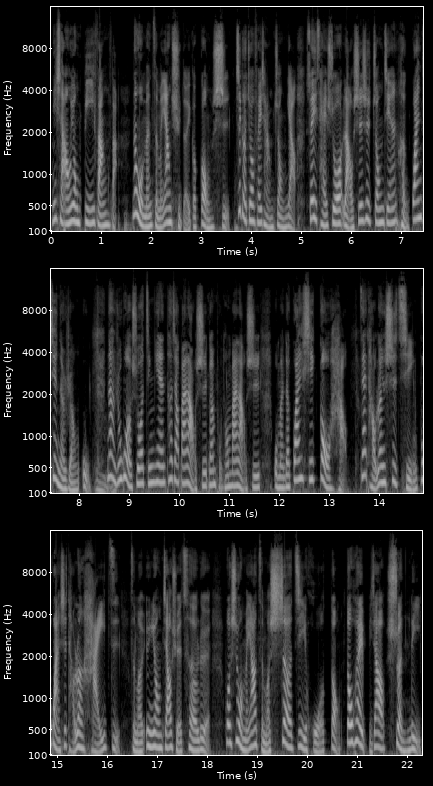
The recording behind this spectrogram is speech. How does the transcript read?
你想要用 B 方法，那我们怎么样取得一个共识？这个就非常重要，所以才说老师是中间很关键的人物。那如果说今天特教班老师跟普通班老师，我们的关系够好。在讨论事情，不管是讨论孩子怎么运用教学策略，或是我们要怎么设计活动，都会比较顺利。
